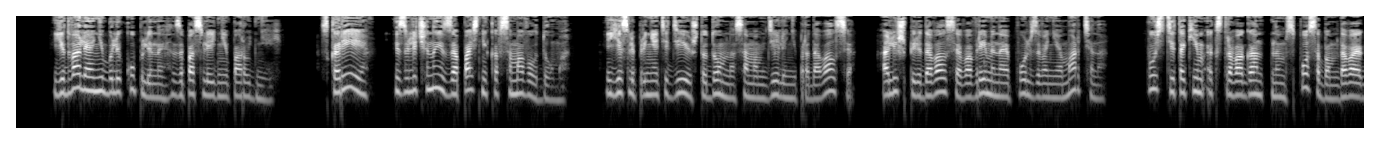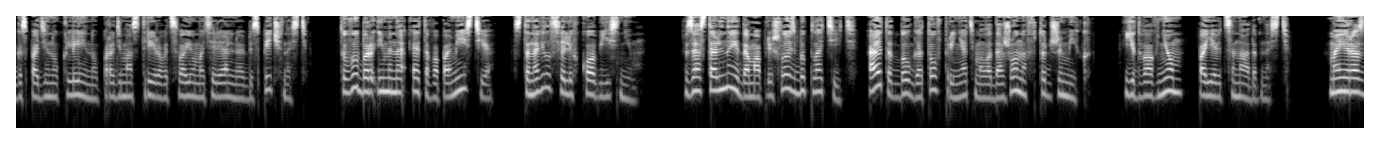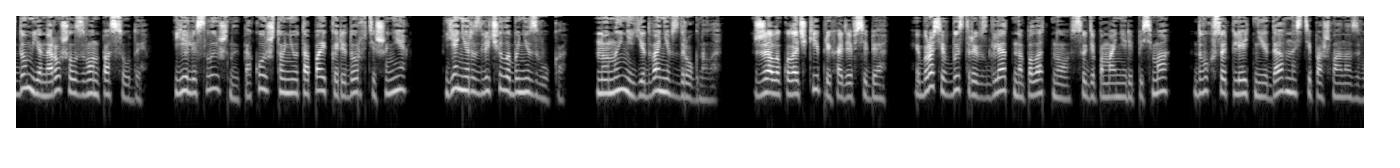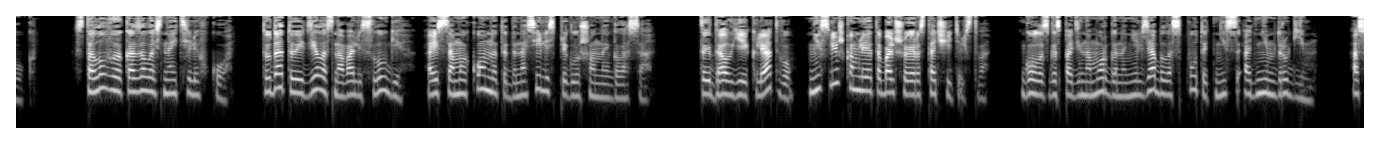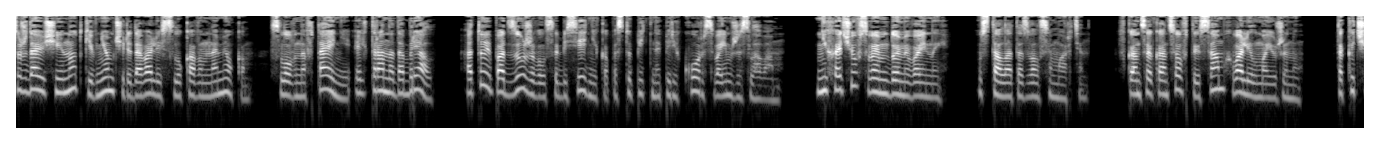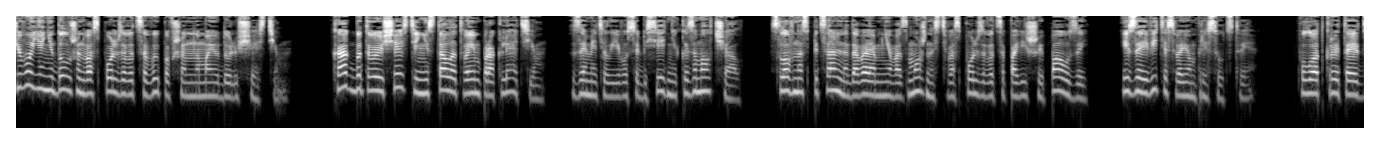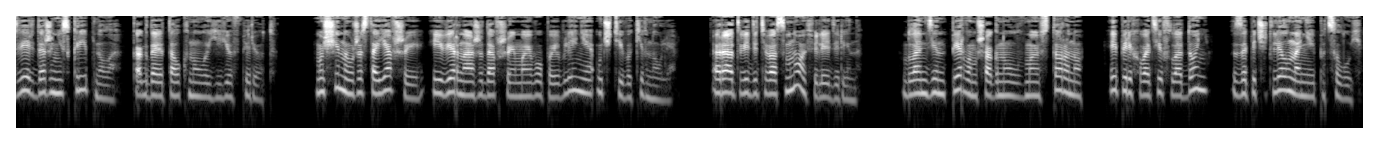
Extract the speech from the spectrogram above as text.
Едва ли они были куплены за последние пару дней. Скорее, извлечены из запасников самого дома. Если принять идею, что дом на самом деле не продавался, а лишь передавался во временное пользование Мартина, пусть и таким экстравагантным способом, давая господину Клейну продемонстрировать свою материальную обеспеченность, то выбор именно этого поместья становился легко объясним. За остальные дома пришлось бы платить, а этот был готов принять молодоженов в тот же миг, едва в нем появится надобность. Мои раздумья нарушил звон посуды. Еле слышный, такой, что не утопай коридор в тишине, я не различила бы ни звука, но ныне едва не вздрогнула. Сжала кулачки, приходя в себя, и, бросив быстрый взгляд на полотно, судя по манере письма, двухсотлетней давности пошла на звук. Столовую оказалось найти легко. Туда то и дело сновали слуги, а из самой комнаты доносились приглушенные голоса. «Ты дал ей клятву? Не слишком ли это большое расточительство?» Голос господина Моргана нельзя было спутать ни с одним другим. Осуждающие нотки в нем чередовались с лукавым намеком, словно в тайне Эльтран одобрял, а то и подзуживал собеседника поступить наперекор своим же словам. «Не хочу в своем доме войны», — устало отозвался Мартин. «В конце концов, ты сам хвалил мою жену. Так и чего я не должен воспользоваться выпавшим на мою долю счастьем? Как бы твое счастье не стало твоим проклятием, заметил его собеседник и замолчал, словно специально давая мне возможность воспользоваться повисшей паузой и заявить о своем присутствии. Полуоткрытая дверь даже не скрипнула, когда я толкнула ее вперед. Мужчины, уже стоявшие и верно ожидавшие моего появления, учтиво кивнули. «Рад видеть вас вновь, леди Рин». Блондин первым шагнул в мою сторону и, перехватив ладонь, запечатлел на ней поцелуй.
